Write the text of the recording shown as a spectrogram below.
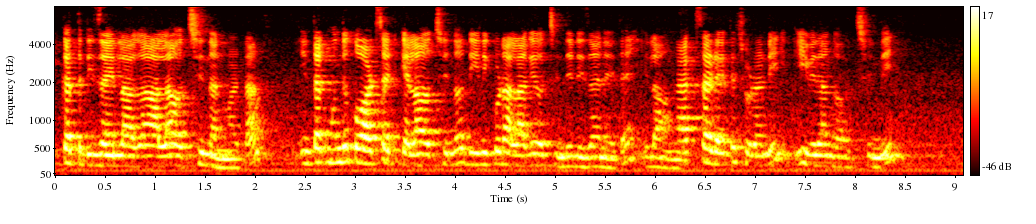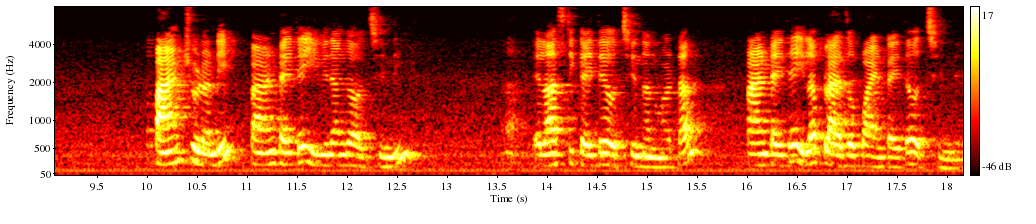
ఇక్కత్ డిజైన్ లాగా అలా వచ్చిందనమాట. ఇంతకు ముందు కార్డ్ సెట్కి ఎలా వచ్చిందో దీనికి కూడా అలాగే వచ్చింది డిజైన్ అయితే ఇలా ఉంది. బ్యాక్ సైడ్ అయితే చూడండి ఈ విధంగా వచ్చింది. ప్యాంట్ చూడండి ప్యాంట్ అయితే ఈ విధంగా వచ్చింది. ఎలాస్టిక్ అయితే వచ్చిందనమాట. ప్యాంట్ అయితే ఇలా ప్లాజో పాయింట్ అయితే వచ్చింది.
